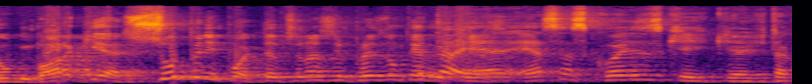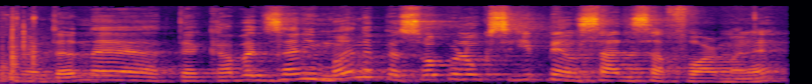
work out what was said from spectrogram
Embora que é super importante, senão as empresas não têm então, é, essas coisas que, que a gente está comentando, né, até acaba desanimando a pessoa por não conseguir pensar dessa forma, né?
